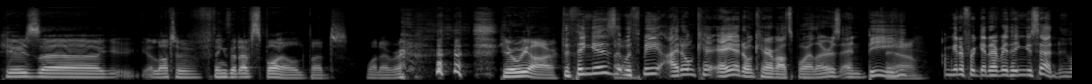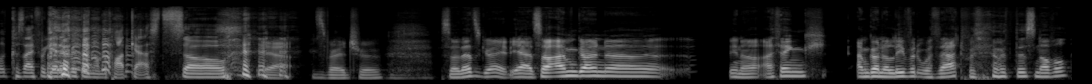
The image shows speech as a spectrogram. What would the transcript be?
here's uh a lot of things that i've spoiled but whatever. Here we are. The thing is Uh, with me, I don't care. A, I don't care about spoilers, and B, yeah. Am gonna forget everything you said because I forget everything on the podcast. So yeah it's very true. So that's great. Yeah so i'm going to you know i think i'm going to leave it with that with with this novel.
